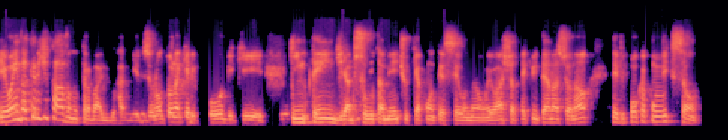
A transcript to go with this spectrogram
Eu ainda acreditava no trabalho do Ramires. Eu não estou naquele clube que, que entende absolutamente o que aconteceu, não. Eu acho até que o Internacional teve pouca convicção,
